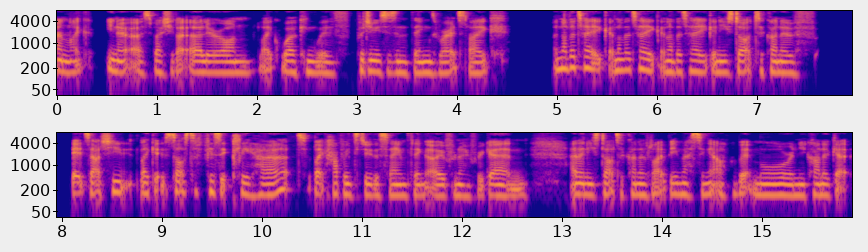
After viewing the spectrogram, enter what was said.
and like, you know, especially like earlier on, like working with producers and things where it's like another take, another take, another take. And you start to kind of, it's actually like it starts to physically hurt, like having to do the same thing over and over again. And then you start to kind of like be messing it up a bit more and you kind of get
